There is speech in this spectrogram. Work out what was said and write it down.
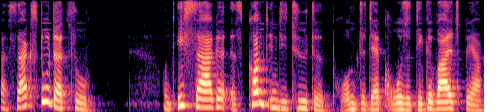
Was sagst du dazu? Und ich sage, es kommt in die Tüte, brummte der große dicke Waldbär,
